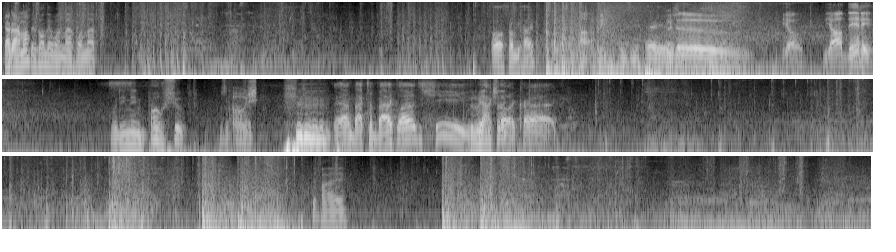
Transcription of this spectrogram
There's- got him all? There's only one left. One left. Oh, from behind. On me. Easy. There he is. Dude, y'all, y'all did it. What do you mean? Oh shoot. There's a Oh card. Damn, back to back, lads. She. Did we actually? Y'all are cracked. Goodbye.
